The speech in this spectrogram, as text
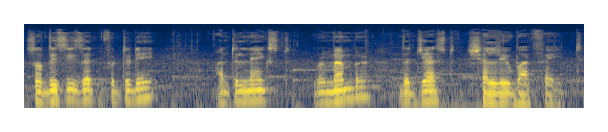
So, this is it for today. Until next, remember the just shall live by faith.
